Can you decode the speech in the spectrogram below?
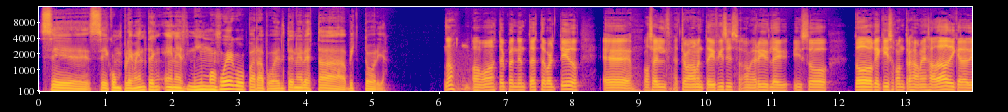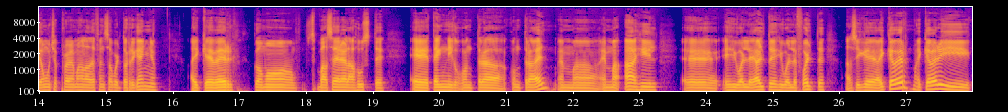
se, se, complementen en el mismo juego para poder tener esta victoria. No, vamos a estar pendientes de este partido. Eh, va a ser extremadamente difícil. Sameri le hizo todo lo que quiso contra James Haddad y que le dio muchos problemas a la defensa puertorriqueña. Hay que ver cómo va a ser el ajuste eh, técnico contra, contra él. Es más, es más ágil, eh, es igual de alto, es igual de fuerte. Así que hay que ver, hay que ver y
